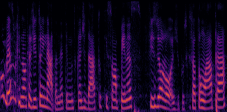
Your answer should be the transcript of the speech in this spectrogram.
Ou mesmo que não acreditam em nada, né? Tem muito candidato que são apenas fisiológicos, que só estão lá para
